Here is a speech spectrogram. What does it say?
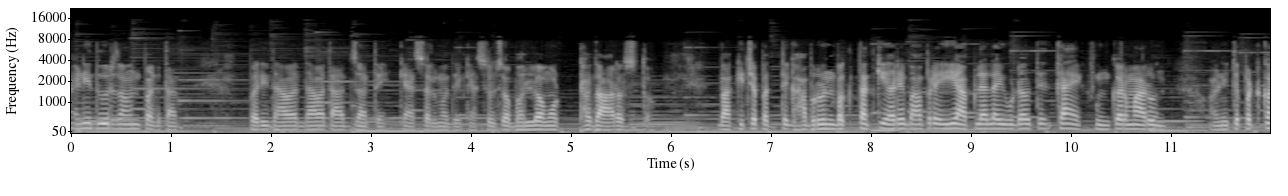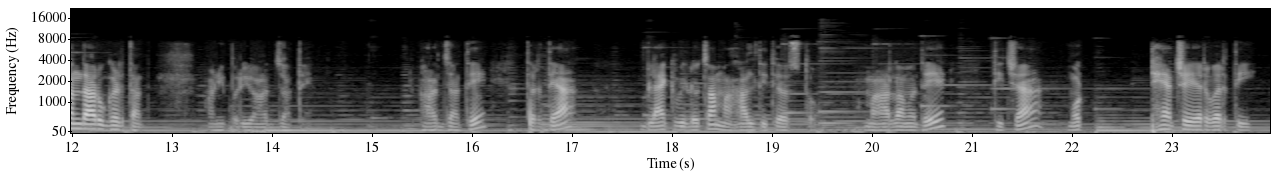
आणि दूर जाऊन पडतात. परी धावत धावत आत जाते. कॅसलमध्ये. कॅसलचं कॅसलचा मोठं दार असतं. बाकीचे पत्ते घाबरून बघतात की अरे बापरे ही आपल्याला उडवते काय? फुंकर मारून. आणि ते पटकन दार उघडतात. आणि परी आत जाते. आत जाते तर त्या ब्लॅक विडोचा महाल तिथे असतो. महालामध्ये तिच्या मोठ्या चेअरवरती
